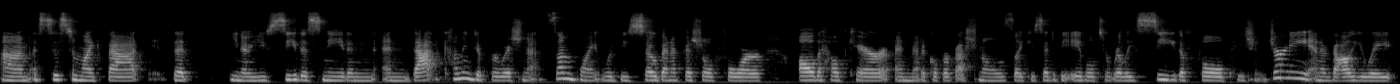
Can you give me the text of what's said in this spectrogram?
um, a system like that, that you know, you see this need and and that coming to fruition at some point would be so beneficial for all the healthcare and medical professionals, like you said, to be able to really see the full patient journey and evaluate,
